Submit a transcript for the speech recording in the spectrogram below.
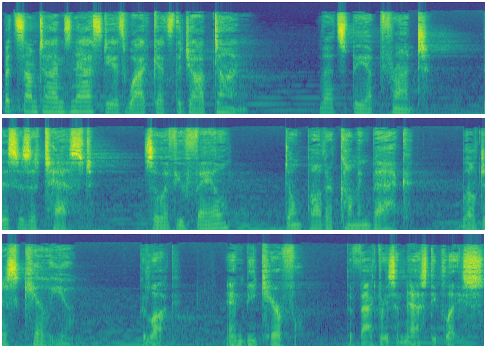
But sometimes nasty is what gets the job done. Let's be upfront. This is a test. So if you fail, don't bother coming back. We'll just kill you. Good luck. And be careful. The factory's a nasty place.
